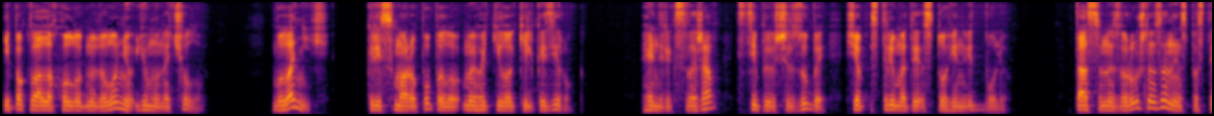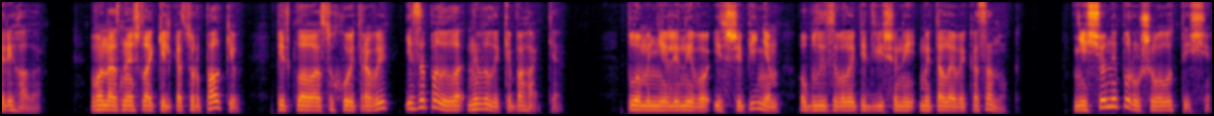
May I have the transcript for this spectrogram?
і поклала холодну долоню йому на чоло. Була ніч. Крізь хмару попелу миготіло кілька зірок. Гендрікс лежав, зціпивши зуби, щоб стримати стогін від болю. Тасо незворушно за ним спостерігала. Вона знайшла кілька сурпалків, підклала сухої трави і запалила невелике багаття. Пломені ліниво із шипінням облизували підвішений металевий казанок. Ніщо не порушувало тиші.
